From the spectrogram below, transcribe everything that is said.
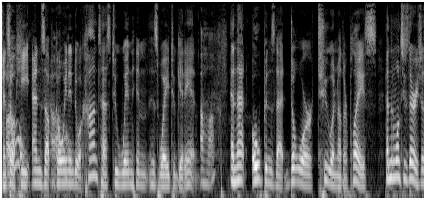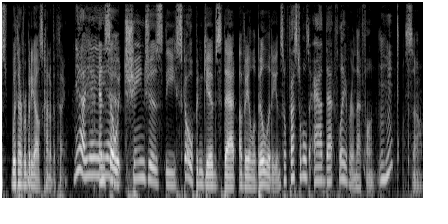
And so Oh. he ends up going into a contest to win him his way to get in. Uh-huh. And that opens that door to another place. And then once he's there, he's just with everybody else, kind of a thing. Yeah, yeah, yeah. and so it changes the scope and gives that availability. And so festivals add that flavor and that fun. Mm-hmm. So,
